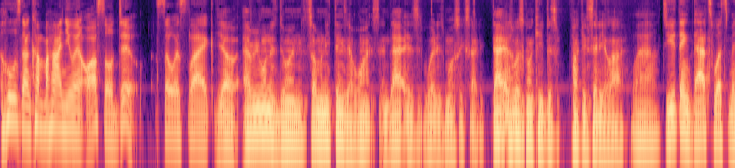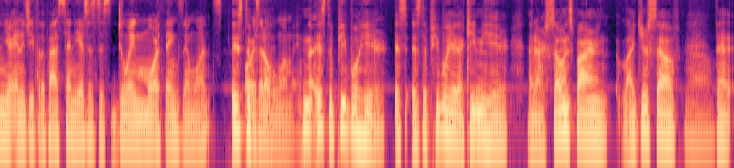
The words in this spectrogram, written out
who's going to come behind you and also do. So it's like, yo, everyone is doing so many things at once, and that is what is most exciting. That is what's going to keep this fucking city alive. wow. Do you think that's what's been your energy for the past 10 years is just doing more things than once? It's the- or is it overwhelming? No, it's the people here. It's it's the people here that keep me here that are so inspiring, like yourself. Wow. That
